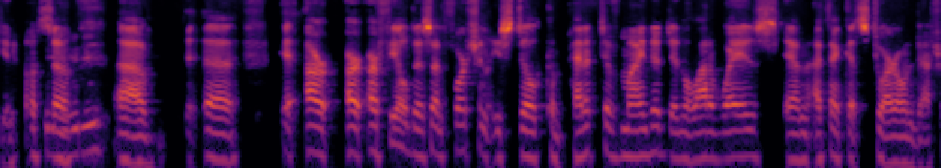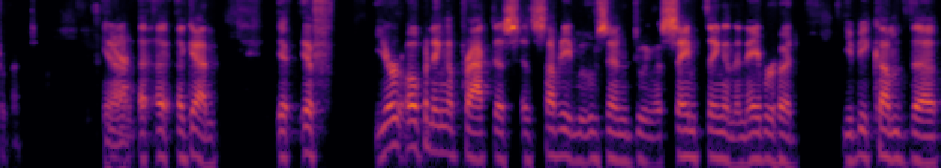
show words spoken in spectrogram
You know, so. Mm-hmm. Uh, uh, our, our, our field is unfortunately still competitive minded in a lot of ways, and I think it's to our own detriment. You know, yeah. again, if, if you're opening a practice and somebody moves in doing the same thing in the neighborhood, you become the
